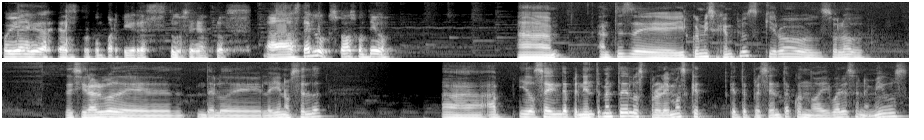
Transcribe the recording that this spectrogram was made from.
Muy bien, gracias por compartir tus ejemplos. Uh, Sterlux, vamos contigo. Ah antes de ir con mis ejemplos, quiero solo decir algo de, lo de Legend of Zelda. Ah, ah, y, o sea, independientemente de los problemas que, te presenta cuando hay varios enemigos,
